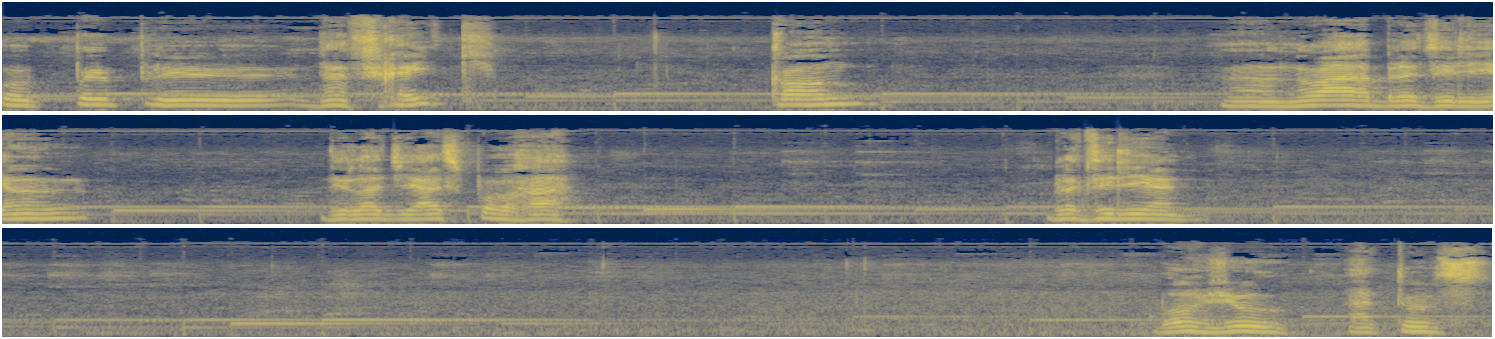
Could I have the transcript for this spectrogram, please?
au peuple d'Afrique comme un noir brésilien de la diaspora brésilienne. Bonjour à tous.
